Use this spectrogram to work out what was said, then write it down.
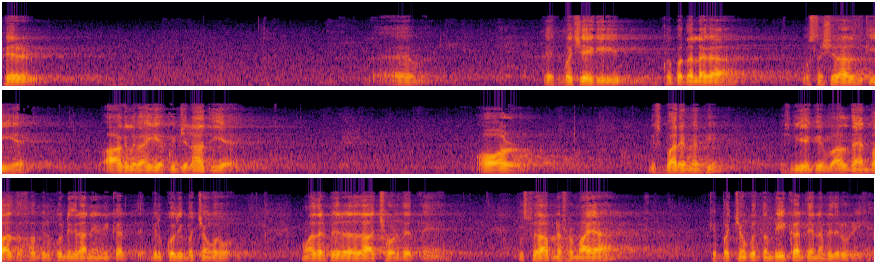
پھر ایک بچے کی کو پتہ لگا، اس نے شرارت کی ہے، آگ لگائی ہے، کچھ جلا دیا ہے۔ اور اس بارے میں بھی، اس لیے کہ والدین بعض دفعہ بالکل نگرانی نہیں کرتے، بالکل ہی بچوں کو مادر پہ آزاد چھوڑ دیتے ہیں۔ اس پہ آپ نے فرمایا کہ بچوں کو تنبیہ کر دینا بھی ضروری ہے۔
